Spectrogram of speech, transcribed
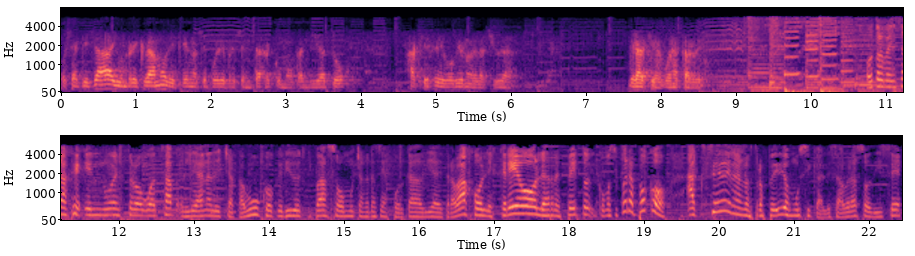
O sea que ya hay un reclamo de que no se puede presentar como candidato a jefe de gobierno de la ciudad. Gracias, buenas tardes. Otro mensaje en nuestro WhatsApp, el de Ana de Chacabuco, querido equipazo, muchas gracias por cada día de trabajo, les creo, les respeto y como si fuera poco, acceden a nuestros pedidos musicales. Abrazo, dice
